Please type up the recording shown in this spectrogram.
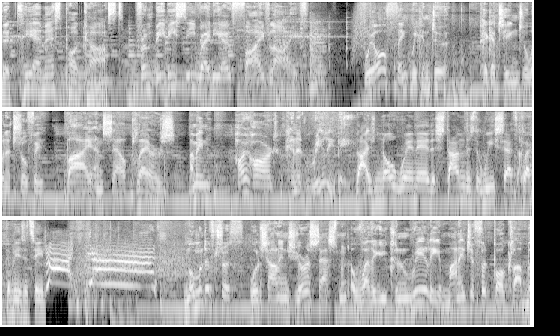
The TMS Podcast from BBC Radio 5 Live. We all think we can do it. Pick a team to win a trophy, buy and sell players. I mean, how hard can it really be? That is nowhere near the standards that we set collectively as a team. Moment of Truth will challenge your assessment of whether you can really manage a football club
